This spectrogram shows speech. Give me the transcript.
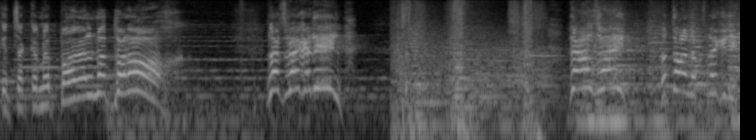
के चक्कर में पागल मत बनो लेट्स मेक अ डील That's right. Let's all let's make a deal.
